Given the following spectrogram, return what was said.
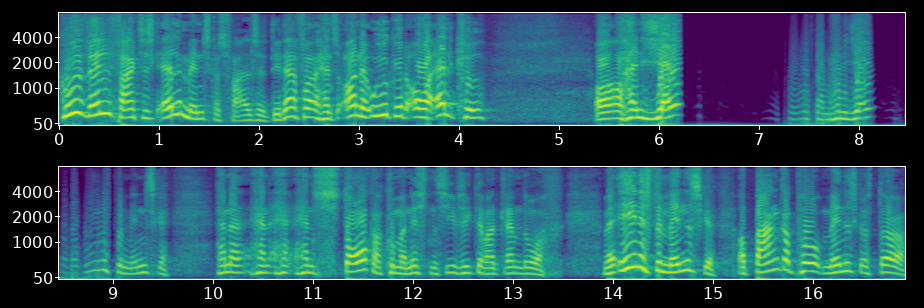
Gud vil faktisk alle menneskers frelse. Det er derfor, at hans ånd er udgødt over alt kød. Og, og han jager, han jager hver eneste menneske. Han, er, han, han, han stalker, kunne man næsten sige, hvis ikke det var et grimt ord. Hver eneste menneske, og banker på menneskers dør.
